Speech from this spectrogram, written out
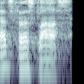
That's first class.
